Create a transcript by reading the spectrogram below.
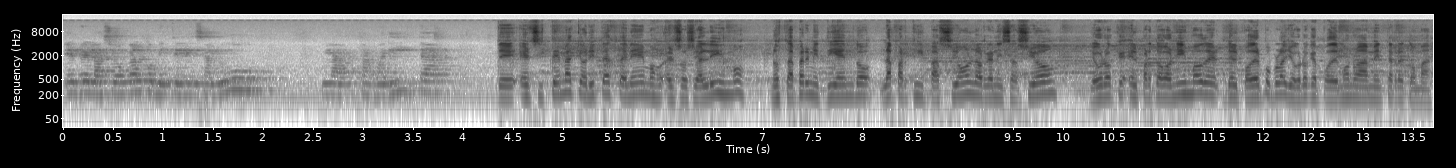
en relación al comité de salud, la taguarita, el sistema que ahorita tenemos, el socialismo, nos está permitiendo la participación, la organización, yo creo que el protagonismo del, poder popular, yo creo que podemos nuevamente retomar.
